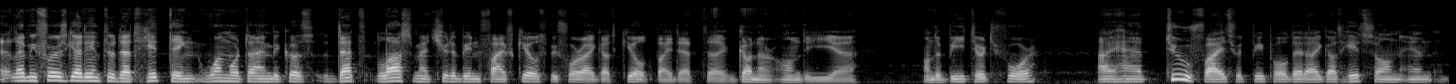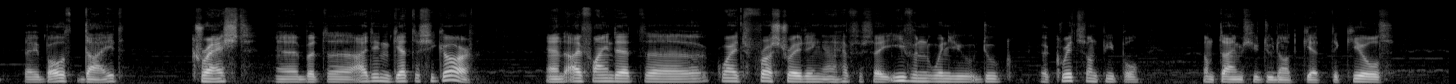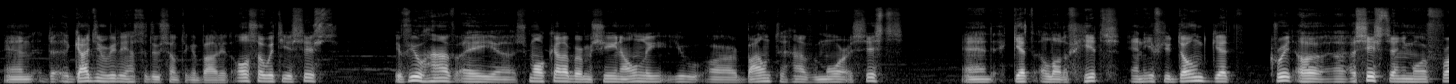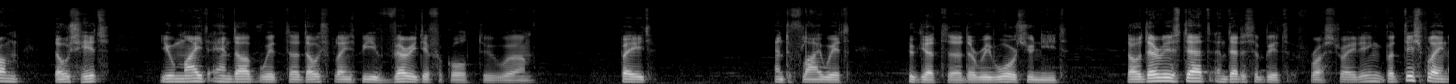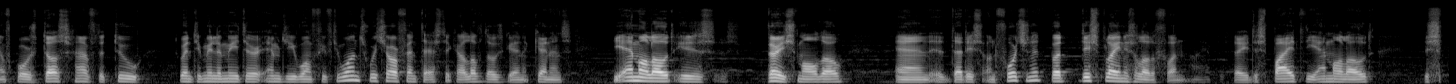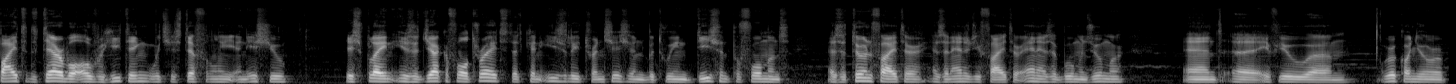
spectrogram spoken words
uh, let me first get into that hit thing one more time because that last match should have been 5 kills before I got killed by that uh, gunner on the uh, on the B-34. I had two fights with people that I got hits on and they both died crashed, uh, but uh, I didn't get the cigar. and I find that uh, quite frustrating I have to say. Even when you do crits on people sometimes you do not get the kills. And the, the Gaijin really has to do something about it. Also with the assists if you have a uh, small caliber machine only you are bound to have more assists and get a lot of hits. And if you don't get crit uh assists anymore from those hits you might end up with uh, those planes being very difficult to um, spade and to fly with to get uh, the rewards you need. So there is that and that is a bit frustrating. But this plane of course does have the two 20mm MG151s which are fantastic. I love those cannons. The ammo load is very small though and that is unfortunate but this plane is a lot of fun I have to say despite the ammo load Despite the terrible overheating, which is definitely an issue, this plane is a jack of all trades that can easily transition between decent performance as a turn fighter, as an energy fighter and as a boom and zoomer. And uh, if you um, work on your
